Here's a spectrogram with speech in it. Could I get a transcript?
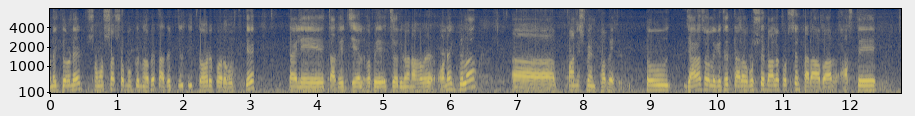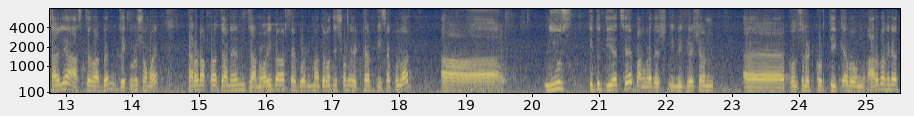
অনেক ধরনের সমস্যার সম্মুখীন হবে। তাদের যদি ধরে পরবর্তীতে, তাহলে তাদের জেল হবে, জরিমানা হবে, অনেকগুলো পানিশমেন্ট হবে। তো যারা চলে গেছেন তারা অবশ্যই ভালো করছেন। তারা আবার আসতে চাইলে আসতে পারবেন যে কোনো সময়। কারণ আপনারা জানেন, জানুয়ারি বা ফেব্রুয়ারি মাঝামাঝি সময় একটা ভিসা খোলার নিউজ কিন্তু দিয়েছে বাংলাদেশ ইমিগ্রেশন কনসুলেট কর্তৃক এবং আরব আমিরাত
